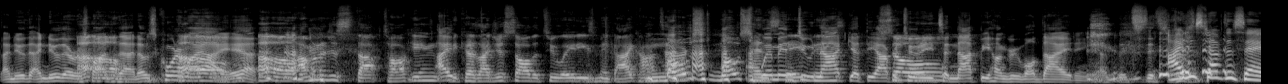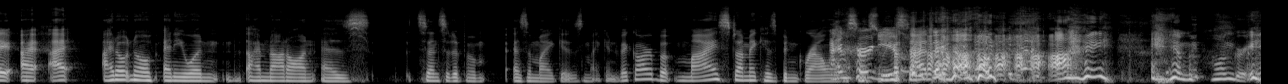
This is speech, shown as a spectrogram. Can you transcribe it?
I knew that I knew they would respond to that. That was corner of my eye. Yeah. Oh, I'm gonna just stop talking I- because I just saw the two ladies make eye contact. Most most and women say do things. not get the opportunity So- to not be hungry while dieting. It's, it's I just have to say, I, I, I don't know if anyone, I'm not on as sensitive as a mic as Mike and Vic are, but my stomach has been growling. I've since heard we you. Sat down. I am hungry.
